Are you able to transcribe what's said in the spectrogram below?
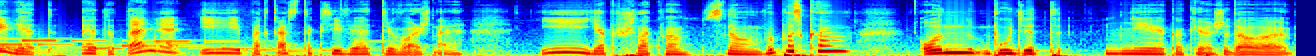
Привет, это Таня и подкаст «Активия тревожная». И я пришла к вам с новым выпуском. Он будет не, как я ожидала,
